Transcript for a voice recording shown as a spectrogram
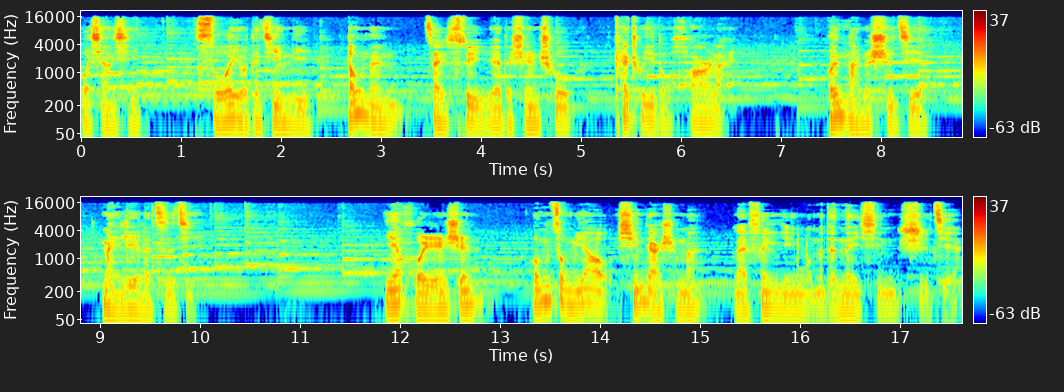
我相信，所有的经历都能在岁月的深处。开出一朵花来，温暖了世界，美丽了自己。烟火人生，我们总要寻点什么来丰盈我们的内心世界。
